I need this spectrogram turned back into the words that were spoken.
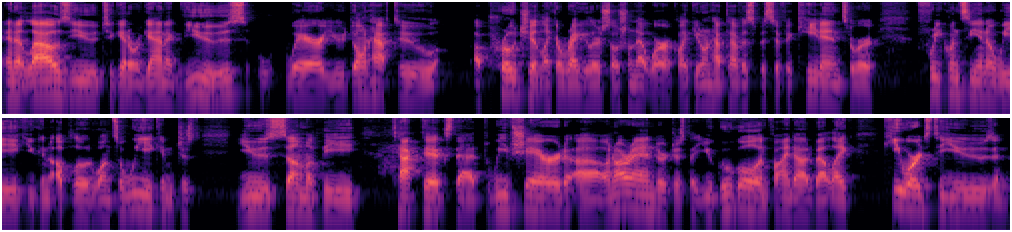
and it allows you to get organic views where you don't have to approach it like a regular social network. Like you don't have to have a specific cadence or frequency in a week. You can upload once a week and just use some of the tactics that we've shared uh, on our end or just that you google and find out about like keywords to use and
